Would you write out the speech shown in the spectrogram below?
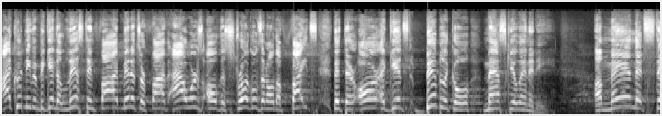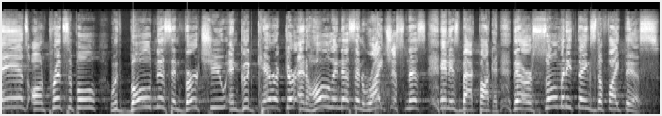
I couldn't even begin to list in five minutes or five hours all the struggles and all the fights that there are against biblical masculinity. A man that stands on principle with boldness and virtue and good character and holiness and righteousness in his back pocket. There are so many things to fight this.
